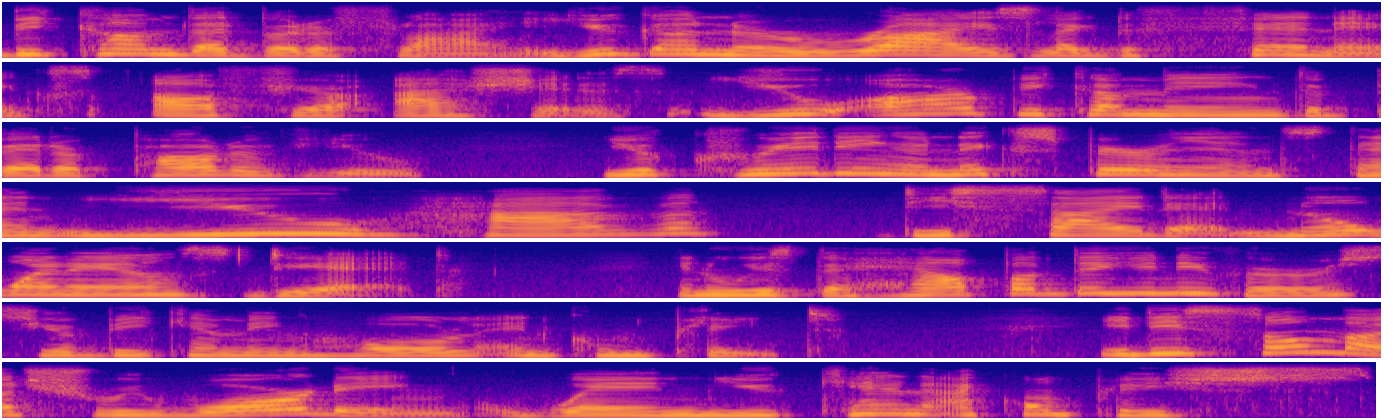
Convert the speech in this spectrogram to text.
become that butterfly. You're going to rise like the phoenix off your ashes. You are becoming the better part of you. You're creating an experience that you have decided no one else did and with the help of the universe, you're becoming whole and complete. It is so much rewarding when you can accomplish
